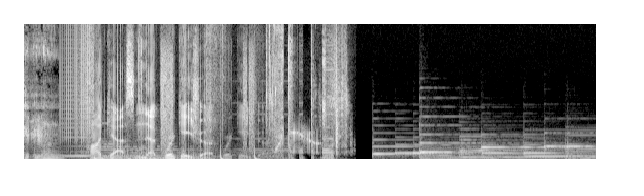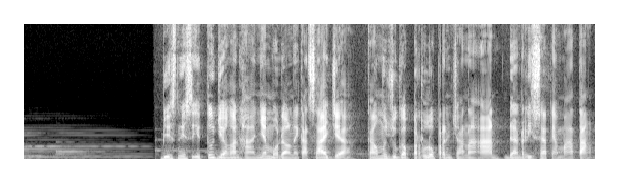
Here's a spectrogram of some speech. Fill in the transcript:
Podcast Network Asia. Bisnis itu jangan hanya modal nekat saja, kamu juga perlu perencanaan dan riset yang matang.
